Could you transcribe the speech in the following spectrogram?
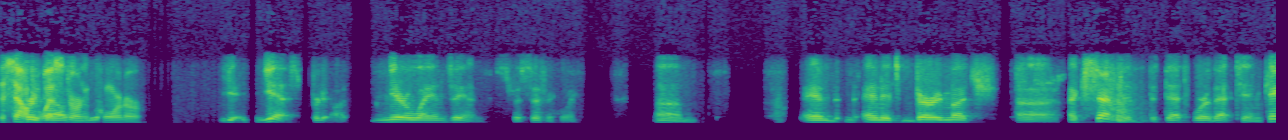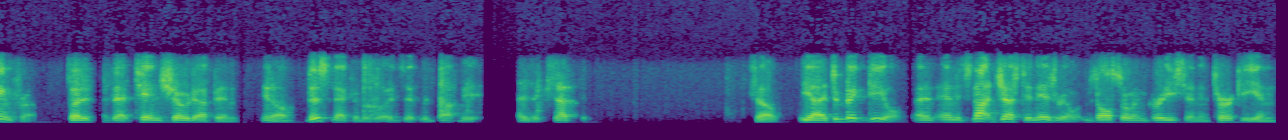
the southwestern corner. Y- yes, pretty, uh, near Land's End specifically, um, and and it's very much uh, accepted that that's where that tin came from. But if that tin showed up in you know this neck of the woods, it would not be as accepted. So yeah, it's a big deal, and and it's not just in Israel. It was also in Greece and in Turkey and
